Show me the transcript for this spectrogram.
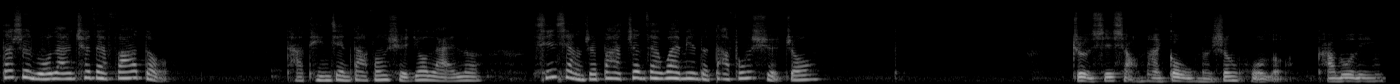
但是罗兰却在发抖。他听见大风雪又来了。心想着，爸正在外面的大风雪中。这些小麦够我们生活了，卡洛琳。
